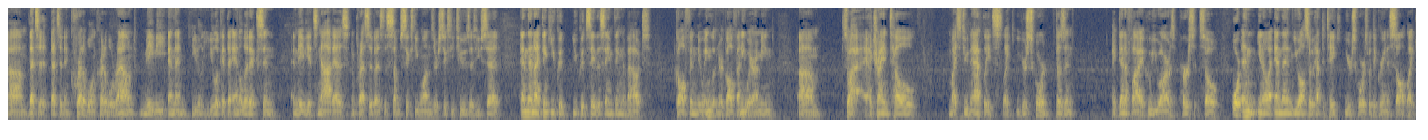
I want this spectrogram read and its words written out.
um, that's a that's an incredible incredible round maybe and then you you look at the analytics and and maybe it's not as impressive as the some 61s or 62s as you said and then I think you could you could say the same thing about golf in New England or golf anywhere I mean um, so I, I try and tell my student athletes like your score doesn't identify who you are as a person so or and you know and then you also have to take your scores with a grain of salt like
